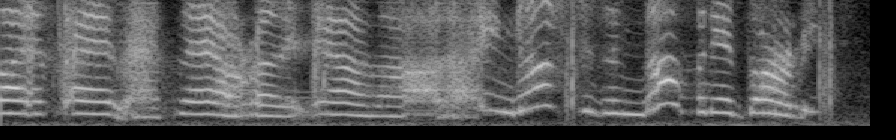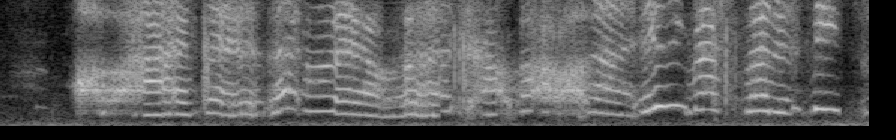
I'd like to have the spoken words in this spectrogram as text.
I say that they are really terrible. The English is company garbage. I say that they are really. The better speech.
